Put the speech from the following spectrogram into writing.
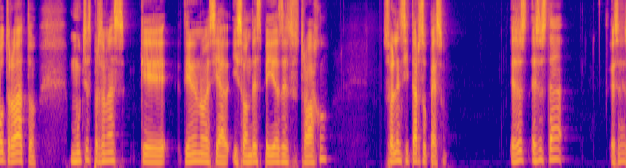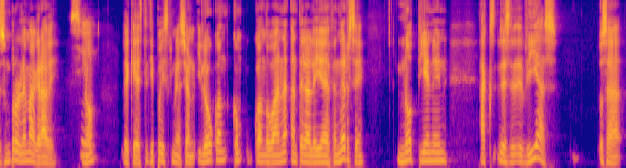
Otro dato, muchas personas que tienen obesidad y son despedidas de su trabajo suelen citar su peso. Eso, es- eso está, eso es un problema grave, Sí. ¿no? De que este tipo de discriminación. Y luego cuando, cuando van ante la ley a defenderse, no tienen desde vías. O sea,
